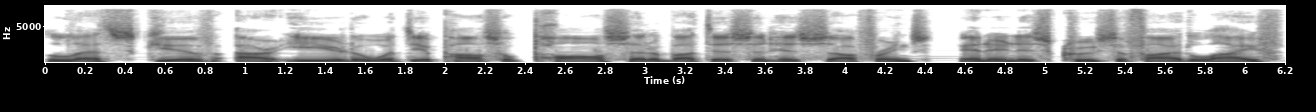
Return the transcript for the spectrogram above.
Let's give our ear to what the apostle Paul said about this in his sufferings and in his crucified life.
